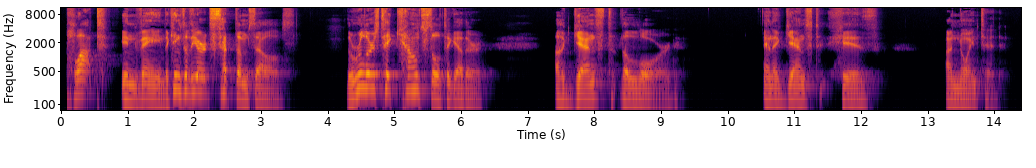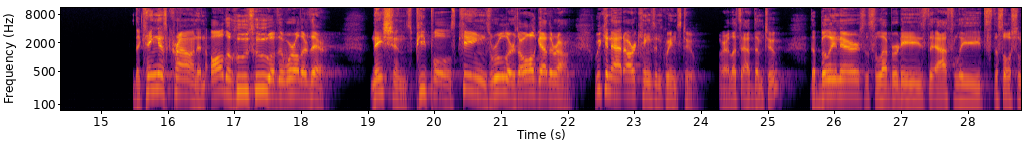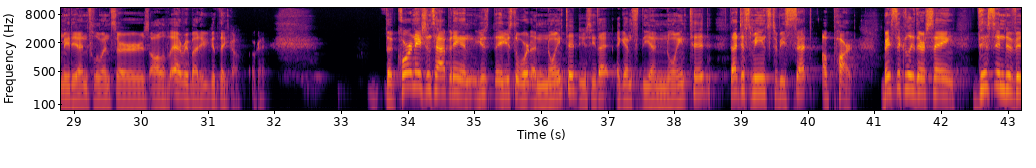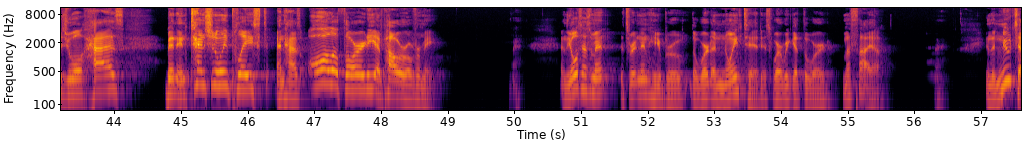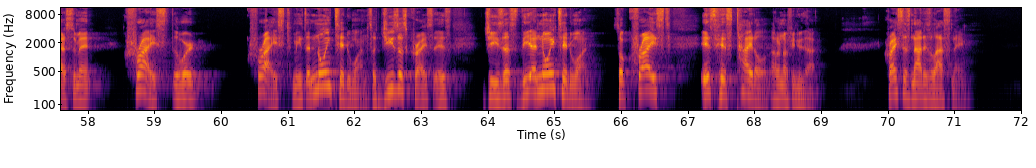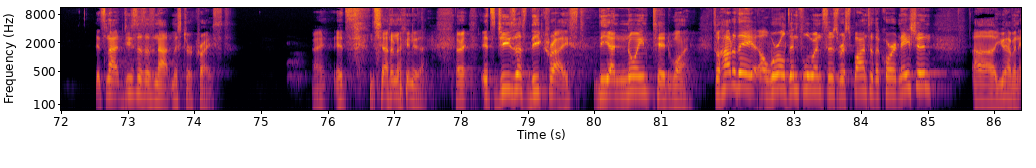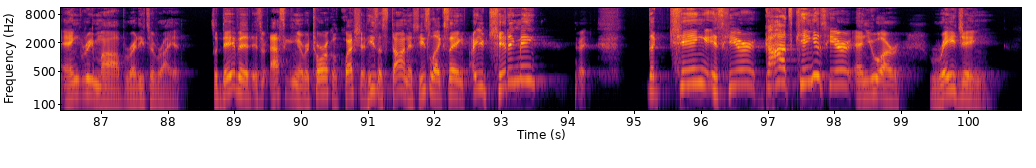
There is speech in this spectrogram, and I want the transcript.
plot in vain. The kings of the earth set themselves. The rulers take counsel together against the Lord and against his anointed. The king is crowned, and all the who's who of the world are there. Nations, peoples, kings, rulers all gather around. We can add our kings and queens too. All right, let's add them too. The billionaires, the celebrities, the athletes, the social media influencers, all of everybody you could think of. Okay. The coronation's happening, and they use the word anointed. Do you see that? Against the anointed. That just means to be set apart. Basically, they're saying this individual has been intentionally placed and has all authority and power over me. In the Old Testament, it's written in Hebrew. The word anointed is where we get the word Messiah. In the New Testament, Christ, the word Christ means anointed one. So Jesus Christ is Jesus, the anointed one. So Christ is his title. I don't know if you knew that. Christ is not his last name. It's not, Jesus is not Mr. Christ. Right? It's, I don't know if you knew that. All right. It's Jesus the Christ, the anointed one. So, how do they, uh, world influencers, respond to the coronation? Uh, you have an angry mob ready to riot. So, David is asking a rhetorical question. He's astonished. He's like saying, Are you kidding me? Right? The king is here, God's king is here, and you are raging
